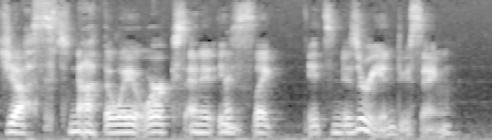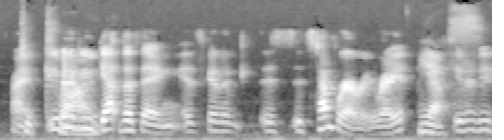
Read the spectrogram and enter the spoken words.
just not the way it works and it is like it's misery inducing. Right. Even if you get the thing, it's gonna it's it's temporary, right? Yes. Even if you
